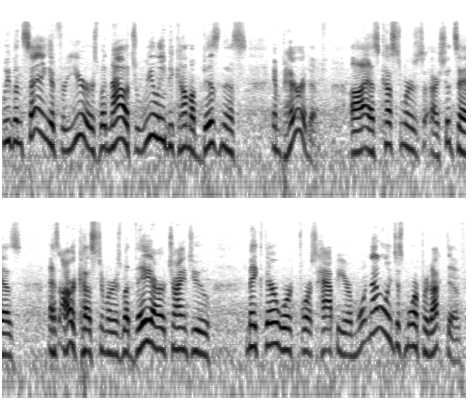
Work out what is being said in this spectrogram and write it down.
We've been saying it for years, but now it's really become a business imperative. Uh, as customers, I should say as, as our customers, but they are trying to make their workforce happier, more not only just more productive,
